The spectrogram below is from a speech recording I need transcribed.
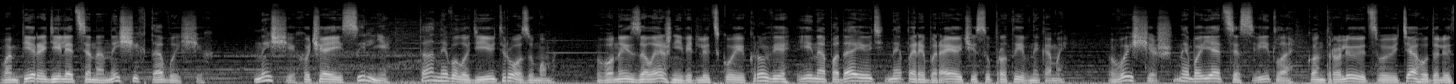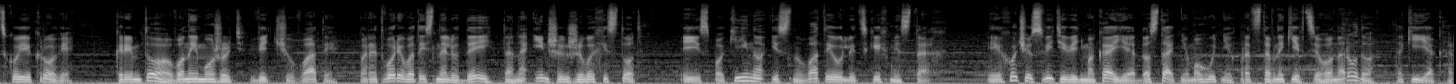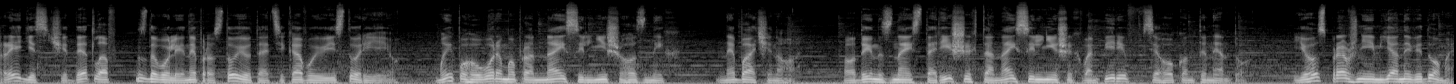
Вампіри діляться на нижчих та вищих. Нижчі, хоча й сильні, та не володіють розумом. Вони залежні від людської крові і нападають, не перебираючи супротивниками. Вищі ж не бояться світла, контролюють свою тягу до людської крові. Крім того, вони можуть відчувати, перетворюватись на людей та на інших живих істот і спокійно існувати у людських містах. І хоч у світі відьмака є достатньо могутніх представників цього народу, такі як Редіс чи Детлав, з доволі непростою та цікавою історією, ми поговоримо про найсильнішого з них небаченого, один з найстаріших та найсильніших вампірів всього континенту. Його справжнє ім'я невідоме.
